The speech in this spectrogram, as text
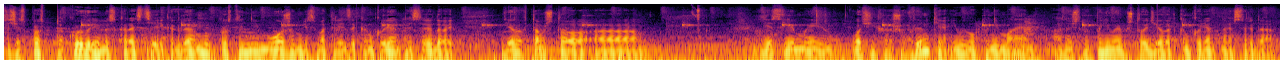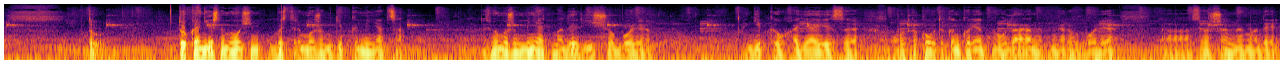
сейчас просто такое время скоростей, когда мы просто не можем не смотреть за конкурентной средой. Дело в том, что э, если мы очень хорошо в рынке, и мы его понимаем, а значит мы понимаем, что делает конкурентная среда, то, то конечно, мы очень быстро можем гибко меняться. То есть мы можем менять модель еще более гибко, уходя из под какого-то конкурентного удара, например, в более э, совершенную модель.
